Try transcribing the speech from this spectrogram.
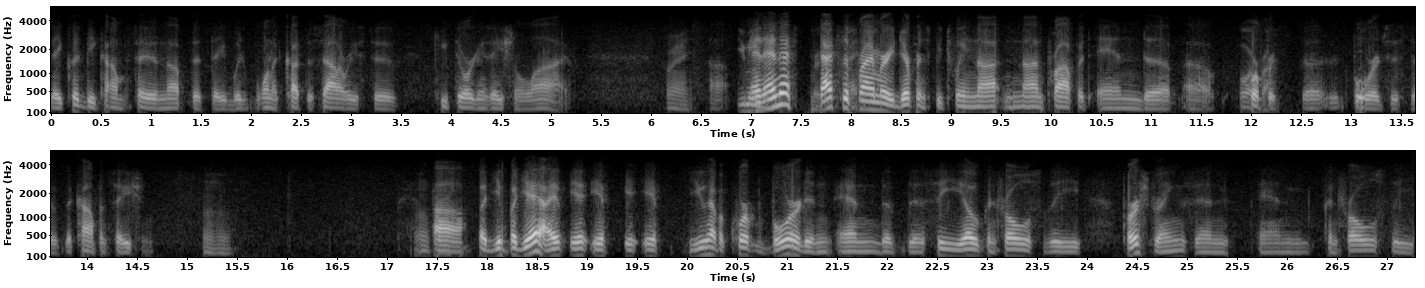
they could be compensated enough that they would want to cut the salaries to keep the organization alive. Right. Uh, You mean and and that's that's the right? primary difference between not nonprofit and uh, uh, corporate uh, boards is the, the compensation. Mm-hmm. Okay. Uh, but you, but yeah, if, if if if you have a corporate board and and the, the CEO controls the purse strings and and controls the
